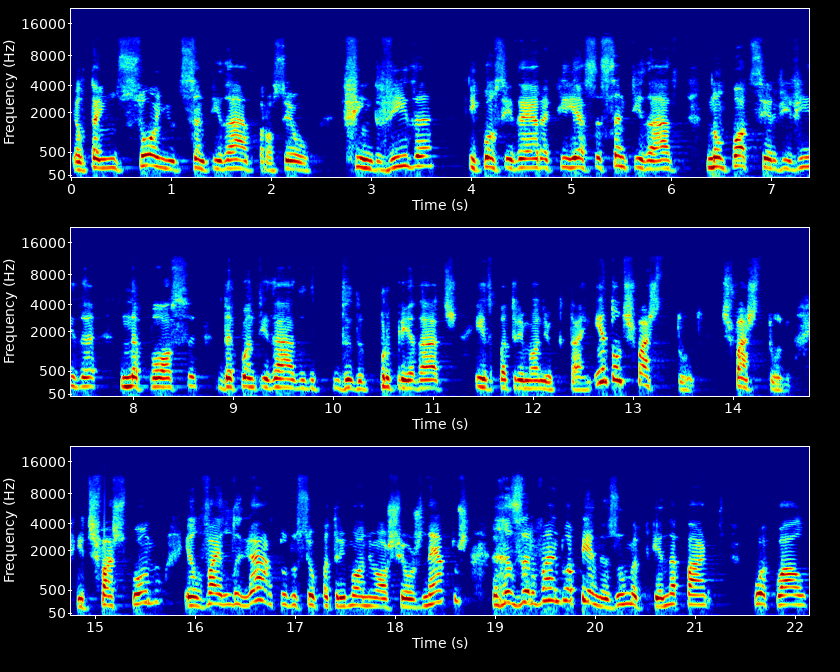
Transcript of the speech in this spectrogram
Ele tem um sonho de santidade para o seu fim de vida e considera que essa santidade não pode ser vivida na posse da quantidade de, de, de propriedades e de património que tem. Então desfaz-se de tudo. Desfaz-se tudo. E desfaz-se como? Ele vai legar todo o seu património aos seus netos, reservando apenas uma pequena parte com a qual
